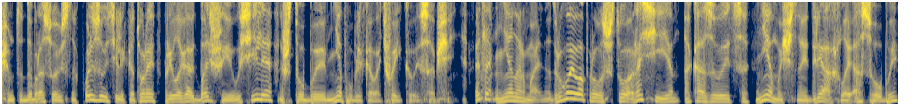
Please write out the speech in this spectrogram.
общем-то, добросовестных пользователей, которые прилагают большие усилия, чтобы не публиковать фейковые сообщения. Это ненормально. Другой вопрос, что Россия оказывается немощной, дряхлой особой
